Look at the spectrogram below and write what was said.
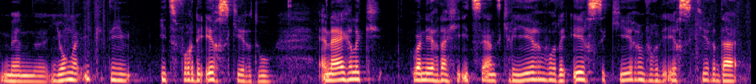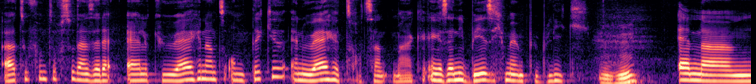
mijn uh, jonge ik die iets voor de eerste keer doet. En eigenlijk wanneer dat je iets aan het creëren voor de eerste keer en voor de eerste keer dat uitoefent of zo, dan ben je eigenlijk je eigen aan het ontdekken en je eigen trots aan het maken. En je bent niet bezig met een publiek. En, ehm,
